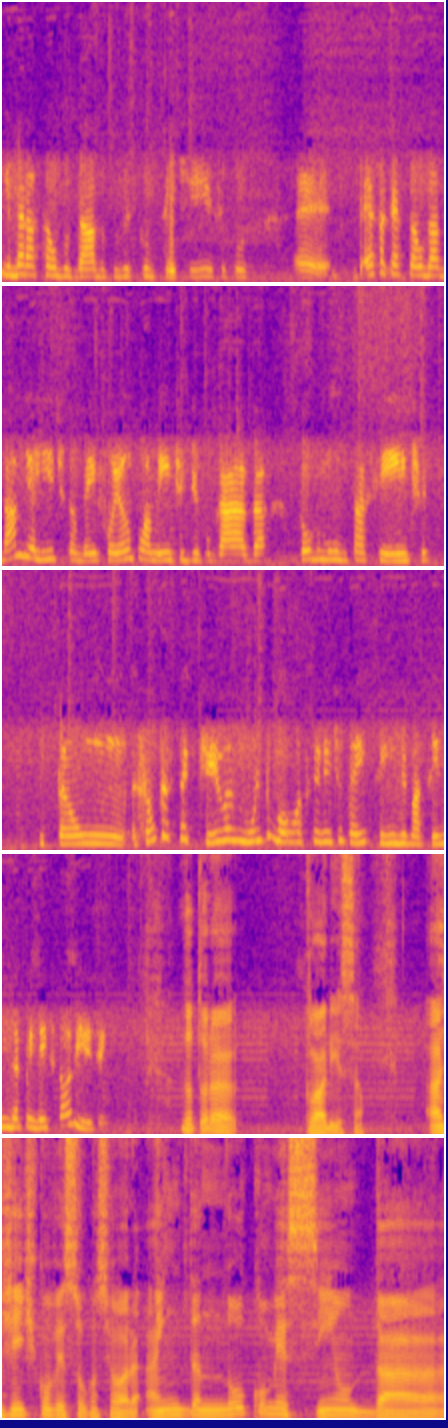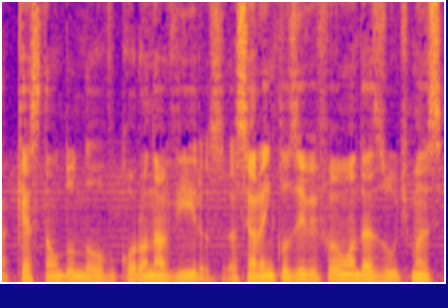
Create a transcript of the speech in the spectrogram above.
liberação dos dados dos estudos científicos. É, essa questão da, da mielite também foi amplamente divulgada, todo mundo está ciente. Então, são perspectivas muito boas que a gente tem, sim, de vacina, independente da origem. Doutora Clarissa, a gente conversou com a senhora ainda no comecinho da questão do novo coronavírus. A senhora, inclusive, foi uma das últimas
